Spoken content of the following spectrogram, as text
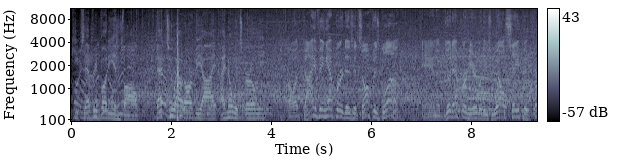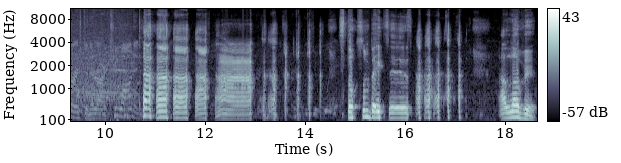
Keeps everybody involved. That two-out RBI, I know it's early. Oh, a diving effort as it's off his glove. And a good effort here, but he's well safe at first, and there are two on. And Stole some bases. I love it.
